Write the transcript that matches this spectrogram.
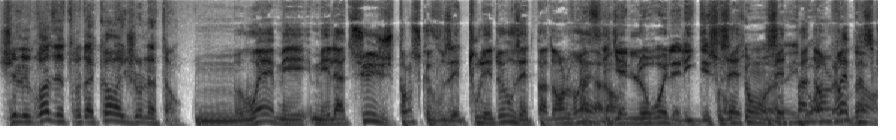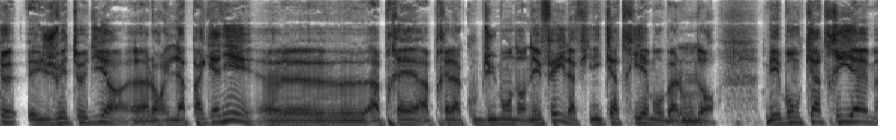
j'ai le droit d'être d'accord avec Jonathan. Mm, Ouais, mais mais là-dessus, je pense que vous êtes tous les deux, vous êtes pas dans le vrai. S'il alors. gagne l'Euro et la Ligue des Vous vous euh, êtes il pas dans le vrai parce que je vais te dire, alors il l'a pas gagné euh, après après la Coupe du Monde. En effet, il a fini quatrième au Ballon Mm. d'Or. Mais bon, quatrième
